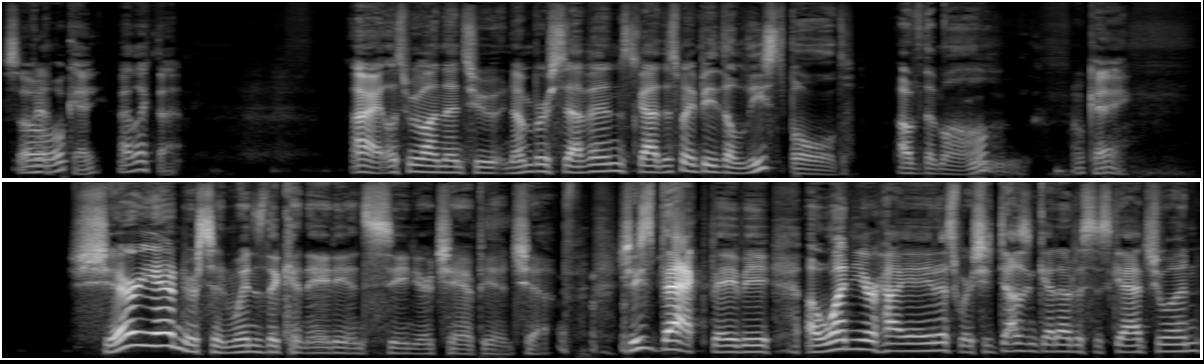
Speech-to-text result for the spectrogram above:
So Yeah. okay, I like that. All right, let's move on then to number seven. Scott, this might be the least bold of them all. Ooh, okay. Sherry Anderson wins the Canadian Senior Championship. She's back, baby. A one year hiatus where she doesn't get out of Saskatchewan,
